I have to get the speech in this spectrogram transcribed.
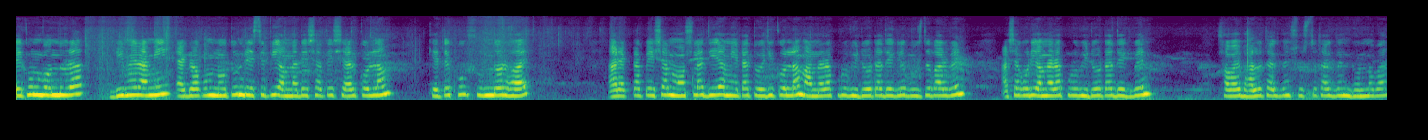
দেখুন বন্ধুরা, ডিমের আমি একরকম নতুন রেসিপি আপনাদের সাথে শেয়ার করলাম। খেতে খুব সুন্দর হয়। আর একটা স্পেশাল মশলা দিয়ে আমি এটা তৈরি করলাম। আপনারা পুরো ভিডিওটা দেখলে বুঝতে পারবেন। আশা করি আপনারা পুরো ভিডিওটা দেখবেন। সবাই ভালো থাকবেন, সুস্থ থাকবেন। ধন্যবাদ।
